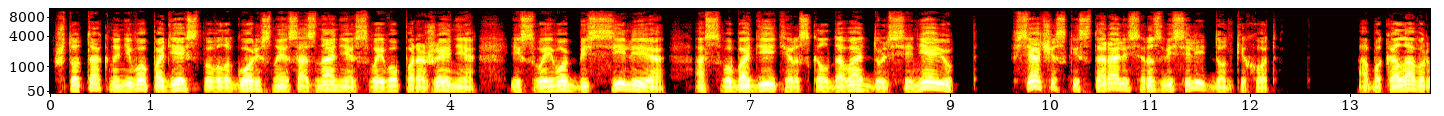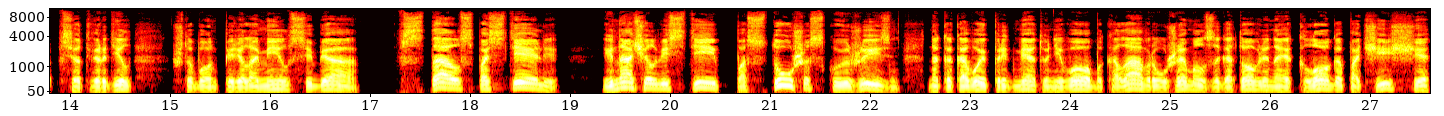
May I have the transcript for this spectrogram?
что так на него подействовало горестное сознание своего поражения и своего бессилия освободить и расколдовать Дульсинею, всячески старались развеселить Дон Кихот. А бакалавр все твердил, чтобы он переломил себя, встал с постели и начал вести пастушескую жизнь, на каковой предмет у него, бакалавра, уже, мол, заготовленная клога почище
